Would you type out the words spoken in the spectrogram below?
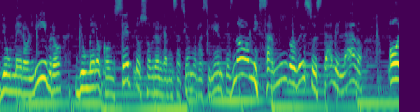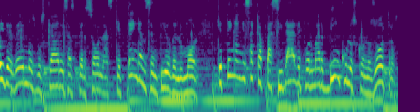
de un mero libro, de un mero concepto sobre organizaciones resilientes. No, mis amigos, eso está de lado. Hoy debemos buscar esas personas que tengan sentido del humor, que tengan esa capacidad de formar vínculos con los otros,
